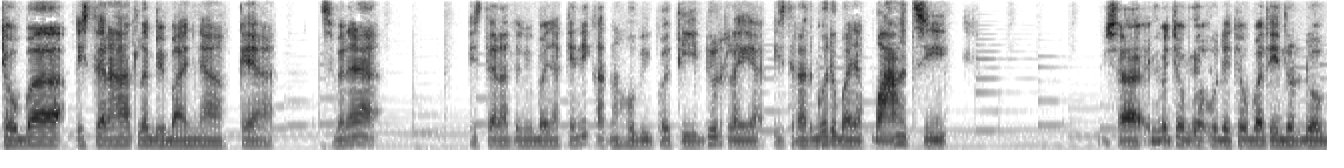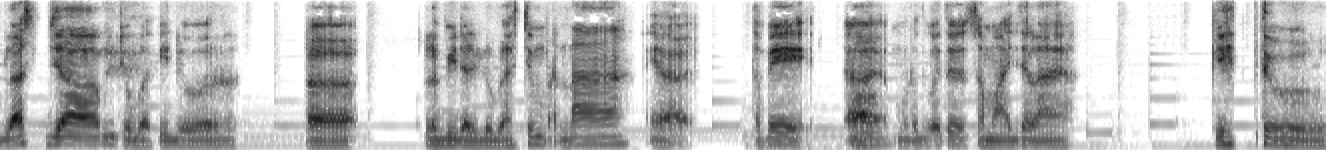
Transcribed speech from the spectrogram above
coba istirahat lebih banyak ya. Sebenarnya istirahat lebih banyak ini karena hobi gue tidur lah ya. Istirahat gue udah banyak banget sih. Bisa gue coba udah coba tidur 12 jam, coba tidur eh, lebih dari 12 jam pernah ya. Tapi eh, Wow. menurut gue itu sama aja lah. Gitu.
